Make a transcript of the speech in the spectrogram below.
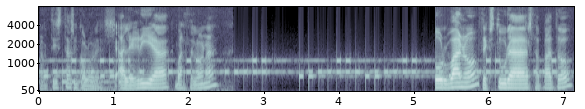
Artistas en colores. Alegría, Barcelona. Urbano, texturas, zapato.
